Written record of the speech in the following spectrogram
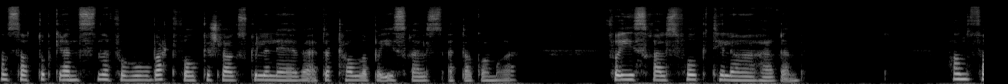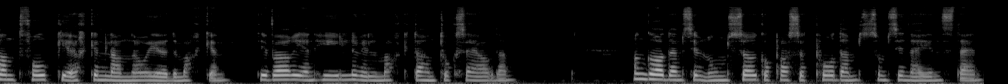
Han satte opp grensene for hvor hvert folkeslag skulle leve etter tallet på Israels etterkommere for Israels folk tilhører Herren. Han fant folk i ørkenlandet og i ødemarken, de var i en hylende villmark da han tok seg av dem. Han ga dem sin omsorg og passet på dem som sin egen stein.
